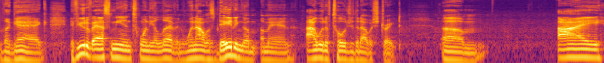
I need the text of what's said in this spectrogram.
the gag, if you would have asked me in 2011 when I was dating a, a man, I would have told you that I was straight. Um, I,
